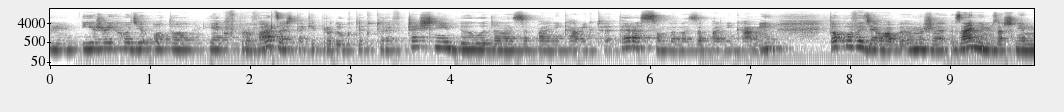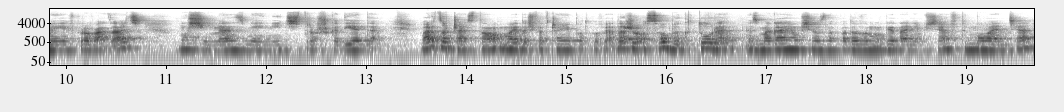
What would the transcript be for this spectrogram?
Mm, jeżeli chodzi o to, jak wprowadzać takie produkty, które wcześniej były dla nas zapalnikami, które teraz są dla nas zapalnikami, to powiedziałabym, że zanim zaczniemy je wprowadzać, musimy zmienić troszkę dietę. Bardzo często moje doświadczenie podpowiada, że osoby, które zmagają się z napadowym objadaniem się w tym momencie,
